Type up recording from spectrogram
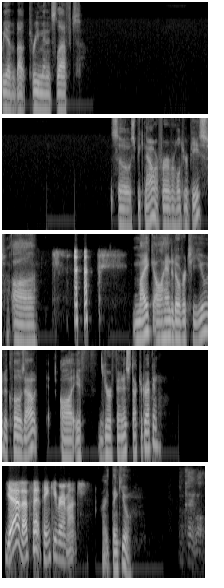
we have about three minutes left. So speak now or forever hold your peace. Uh, Mike, I'll hand it over to you to close out. Uh, if you're finished, Dr. Drapkin. Yeah, that's it. Thank you very much. All right, thank you. Okay, well,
